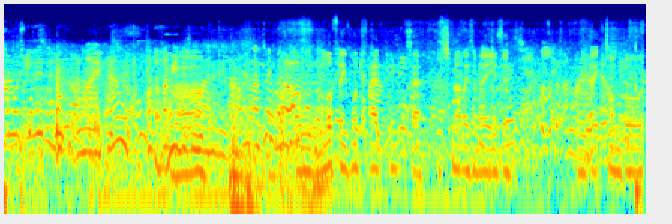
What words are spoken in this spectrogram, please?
how much will it on my account? Let me just Lovely wood-fired pizza. The smell is amazing. Baked on board.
